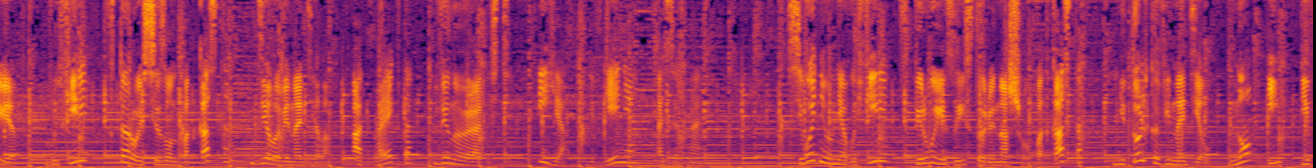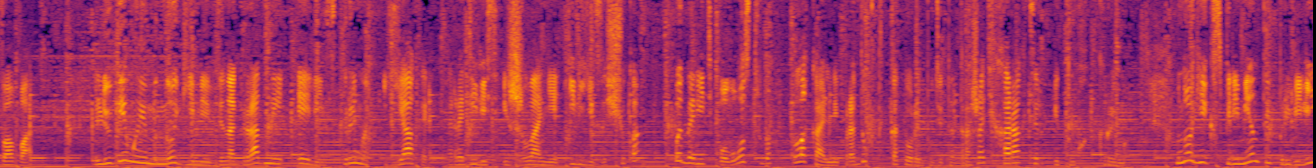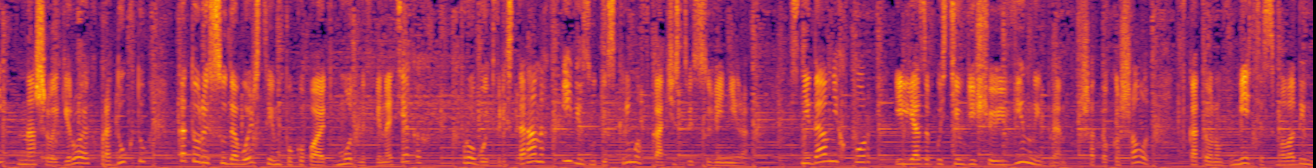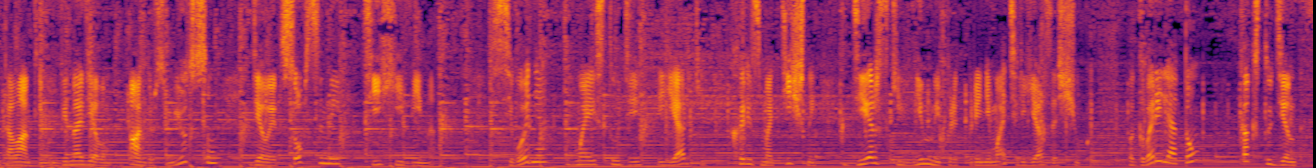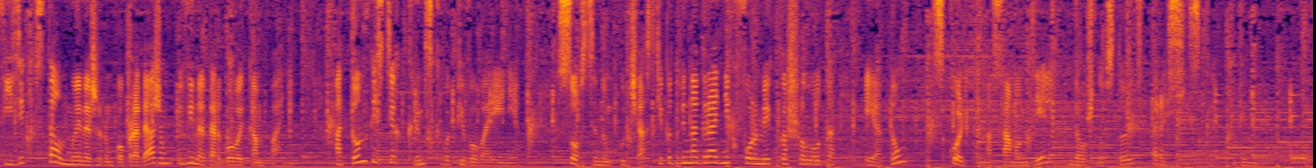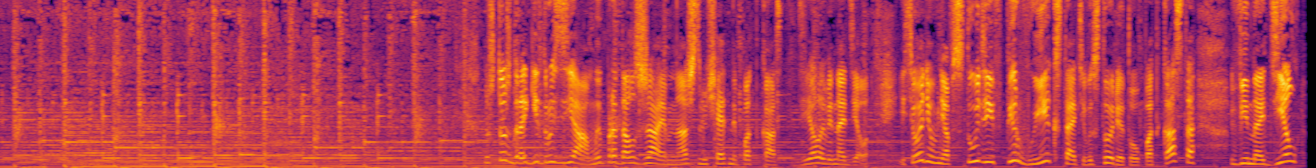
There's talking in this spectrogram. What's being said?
привет! В эфире второй сезон подкаста «Дело винодела» от проекта «Вино и радости». И я, Евгения Озерная. Сегодня у меня в эфире впервые за историю нашего подкаста не только винодел, но и пивовар. Любимые многими виноградные эли из Крыма якорь родились из желания Ильи Защука подарить полуострову локальный продукт, который будет отражать характер и дух Крыма. Многие эксперименты привели нашего героя к продукту, который с удовольствием покупают в модных винотеках, пробуют в ресторанах и везут из Крыма в качестве сувенира. С недавних пор Илья запустил еще и винный бренд «Шато Кашалот», в котором вместе с молодым талантливым виноделом Андерсом Юцесом делает собственные тихие вина. Сегодня в моей студии яркий, харизматичный, дерзкий винный предприниматель Я Защук. Поговорили о том, как студент-физик стал менеджером по продажам виноторговой компании, о тонкостях крымского пивоварения, собственном участке под виноградник в форме кашалота и о том, сколько на самом деле должно стоить российское вино. Что ж, дорогие друзья, мы продолжаем наш замечательный подкаст «Дело винодела». И сегодня у меня в студии впервые, кстати, в истории этого подкаста винодел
